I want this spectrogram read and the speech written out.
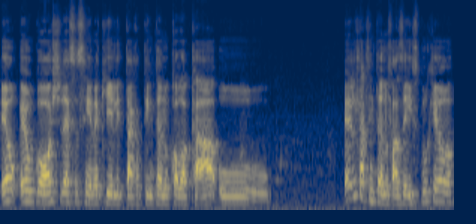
Eu, eu gosto dessa cena que ele tá tentando colocar o. Ele tá tentando fazer isso porque eu,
